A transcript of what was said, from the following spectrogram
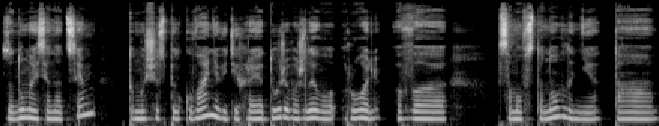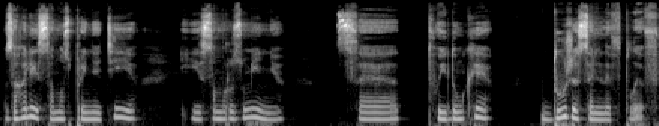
Задумайся над цим, тому що спілкування відіграє дуже важливу роль в самовстановленні та взагалі самосприйнятті і саморозумінні. Це твої думки, дуже сильний вплив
